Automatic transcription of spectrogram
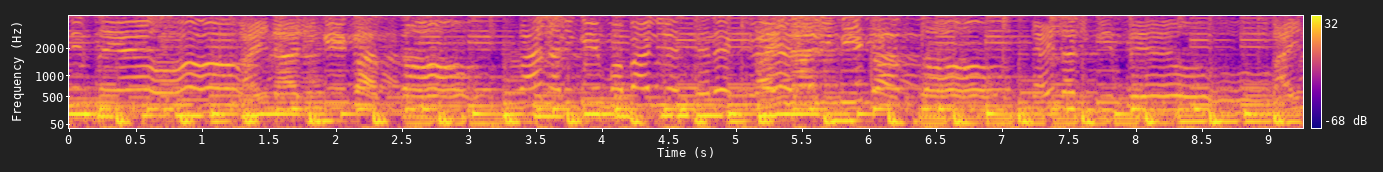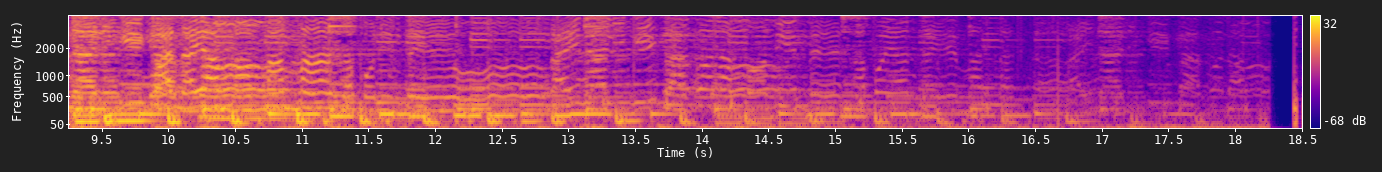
morning say,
